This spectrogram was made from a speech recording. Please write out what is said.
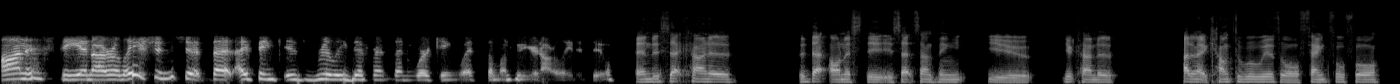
honesty in our relationship that I think is really different than working with someone who you're not related to. And is that kind of that honesty, is that something you you're kind of I don't know, comfortable with or thankful for?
